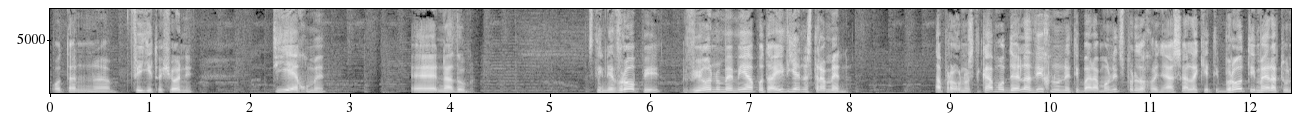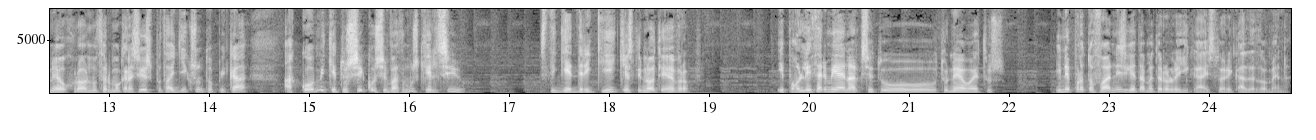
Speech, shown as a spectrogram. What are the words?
όταν ε, φύγει το χιόνι, τι έχουμε ε, να δούμε. Στην Ευρώπη βιώνουμε μία από τα ίδια ανεστραμμένα. Τα προγνωστικά μοντέλα δείχνουν την παραμονή της πρωτοχρονιάς αλλά και την πρώτη μέρα του νέου χρόνου θερμοκρασίες που θα αγγίξουν τοπικά ακόμη και τους 20 βαθμούς Κελσίου. Στην κεντρική και στην νότια Ευρώπη. Η πολύθερμη έναρξη του, του νέου έτους είναι πρωτοφανής για τα μετεωρολογικά ιστορικά δεδομένα.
